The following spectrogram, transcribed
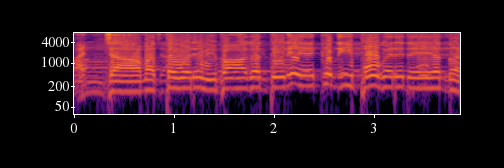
അഞ്ചാമത്തെ ഒരു വിഭാഗത്തിലേക്ക് നീ പോകരുതേ എന്ന്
